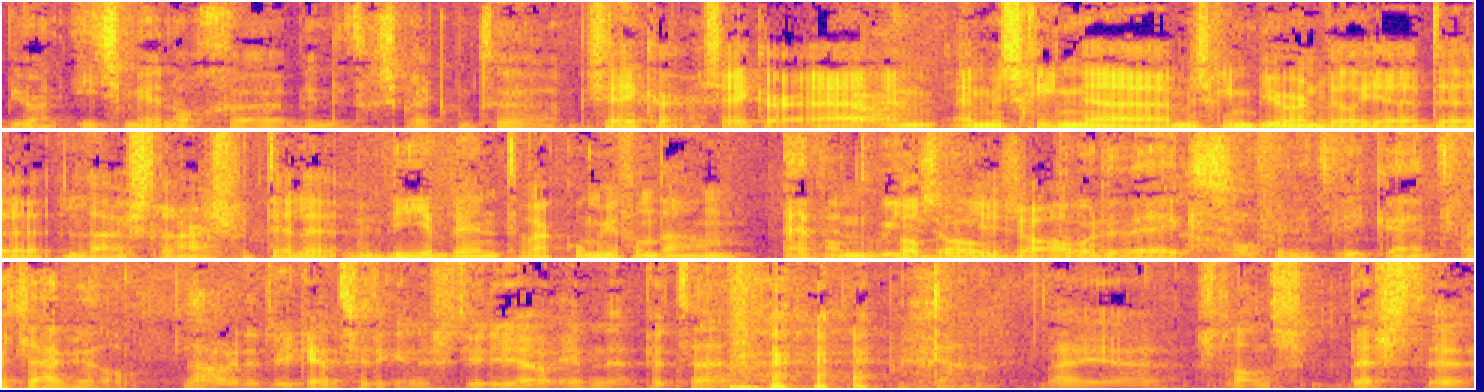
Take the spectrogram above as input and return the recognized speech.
Björn iets meer nog eh, binnen dit gesprek moeten bespreken. Zeker, zeker. Eh, en, en misschien, eh, misschien, Björn, wil je de luisteraars vertellen wie je bent, waar kom je vandaan? En wat En doe je, wat zo, doe je zo? door de week of in het weekend, wat jij wil. Nou, in het weekend zit ik in de studio in Petin. Putain. bij eh Slans beste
